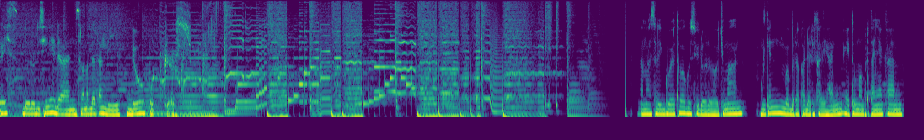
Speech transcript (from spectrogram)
guys, Dodo di sini dan selamat datang di Do Podcast. Nama asli gue itu Agus Widodo, cuman mungkin beberapa dari kalian itu mempertanyakan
